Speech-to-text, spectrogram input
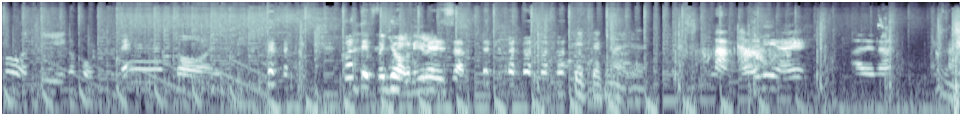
โทษทีครับผมแบดบอยก็ติดประโยคนี้เลยสัตว์ติดจากไหนอะหนังเลยนี่ไงอะไรนะ หนัง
